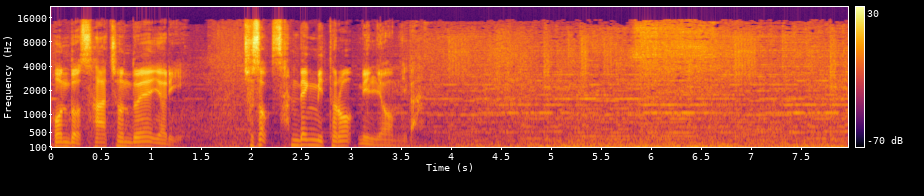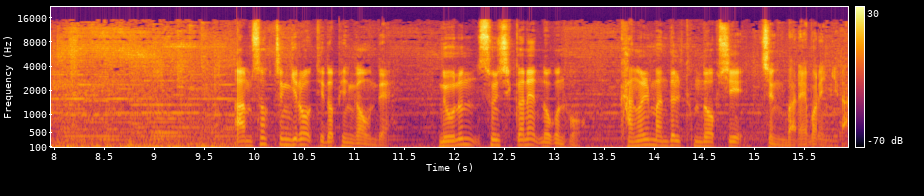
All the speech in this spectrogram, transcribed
온도 4천도의 열이 초속 300m로 밀려옵니다. 암석 증기로 뒤덮인 가운데 눈은 순식간에 녹은 후 강을 만들 틈도 없이 증발해 버립니다.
